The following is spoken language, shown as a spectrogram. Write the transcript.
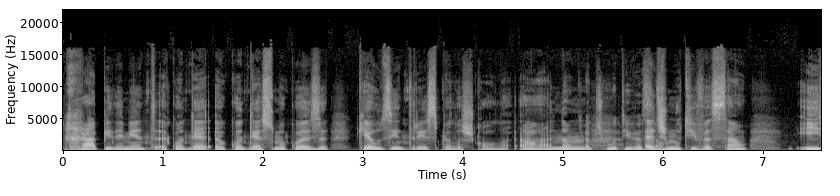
rapidamente aconte acontece uma coisa que é o desinteresse pela escola. Uhum. não, a desmotivação. A desmotivação. E,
